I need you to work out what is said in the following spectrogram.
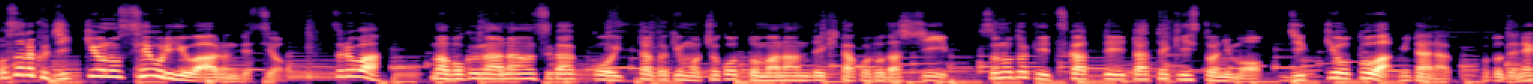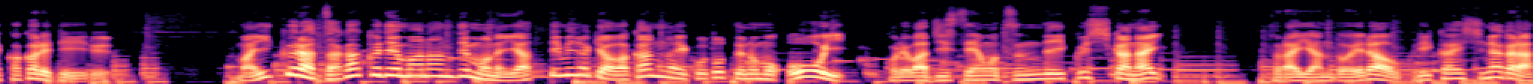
おそらく実況のセオリーはあるんですよ。それはまあ、僕がアナウンス学校行った時もちょこっと学んできたことだしその時使っていたテキストにも実況とはみたいなことでね書かれている。まあ、いくら座学で学んでもねやってみなきゃ分かんないことってのも多い。これは実践を積んでいくしかない。トライアンドエラーを繰り返しながら、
